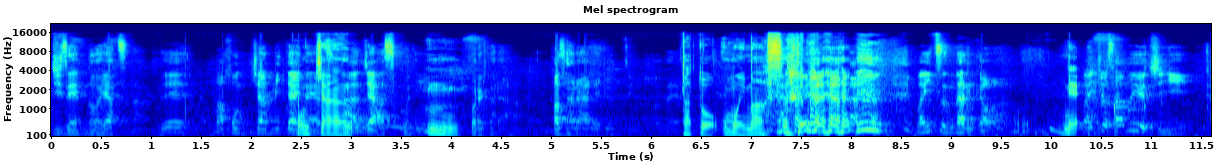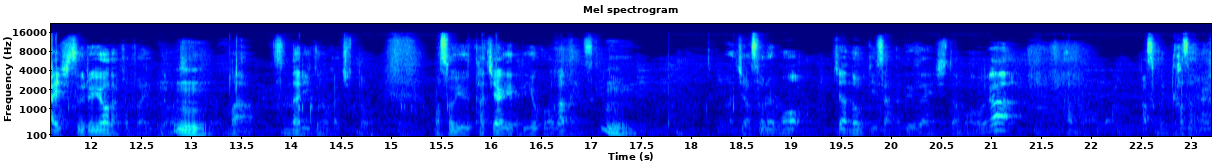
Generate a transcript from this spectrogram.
事前のやつなんで、まあ、本ちゃんみたいなやつ本ちゃがん。じゃああそこうん。にこれから飾られるっていうことで、だと思います。まあ、いつになるかは、ね。まあ、一応寒いうちに開始するようなことは言ってましたけど、うん。まあ、すんなりいくのかちょっと、まあ、そういう立ち上げってよくわかんないんですけど、うん。まあじゃあそれもじゃあノブティさんがデザインしたものがあのあそこに飾られる。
